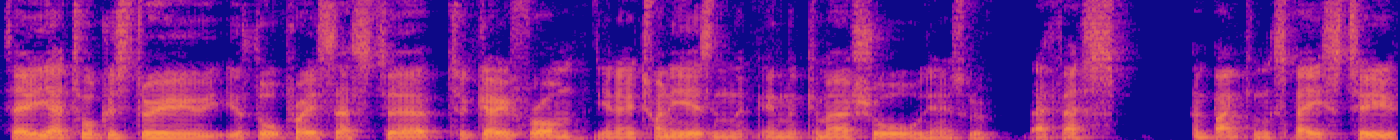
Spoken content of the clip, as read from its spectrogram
So yeah, talk us through your thought process to to go from you know 20 years in the in the commercial you know sort of FS and banking space to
